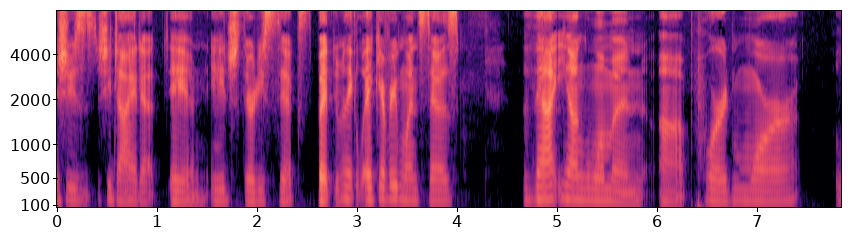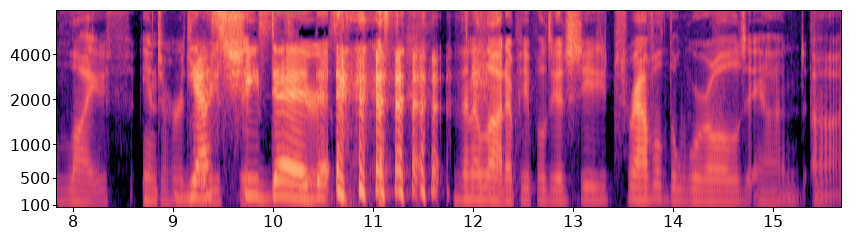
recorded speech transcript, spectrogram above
she's she died at age 36. But like, like everyone says, that young woman uh, poured more life into her. Yes, she did. years than a lot of people did. She traveled the world and uh,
